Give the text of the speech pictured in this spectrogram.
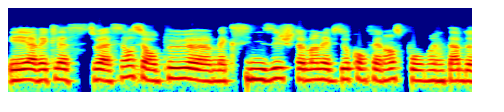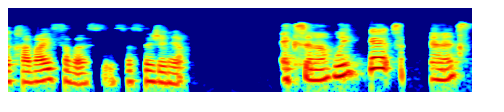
Et avec la situation, si on peut euh, maximiser justement la visioconférence pour une table de travail, ça, va, ça serait génial. Excellent, oui. Ça m'intéresse.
